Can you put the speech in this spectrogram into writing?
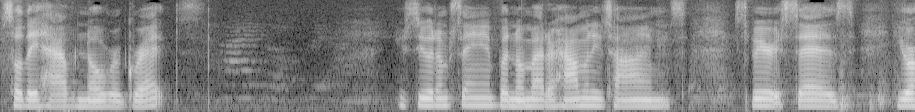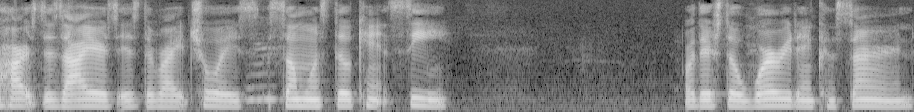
so they have no regrets. You see what I'm saying? But no matter how many times Spirit says your heart's desires is the right choice, someone still can't see or they're still worried and concerned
